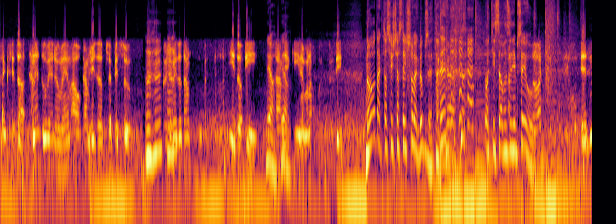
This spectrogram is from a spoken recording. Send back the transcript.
tak si to hned uvědomím a okamžitě to přepisuju. Mhm, Jakože mi to tam ladí to i, Jo, třeba jo. měkký, nebo naopak tvrdý. No, tak to jsi šťastný člověk, dobře, tak to ti samozřejmě přeju. No, jednu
